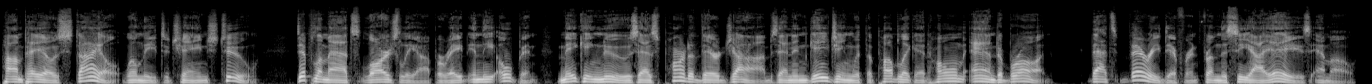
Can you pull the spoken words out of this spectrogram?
Pompeo's style will need to change too. Diplomats largely operate in the open, making news as part of their jobs and engaging with the public at home and abroad. That's very different from the CIA's MO,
